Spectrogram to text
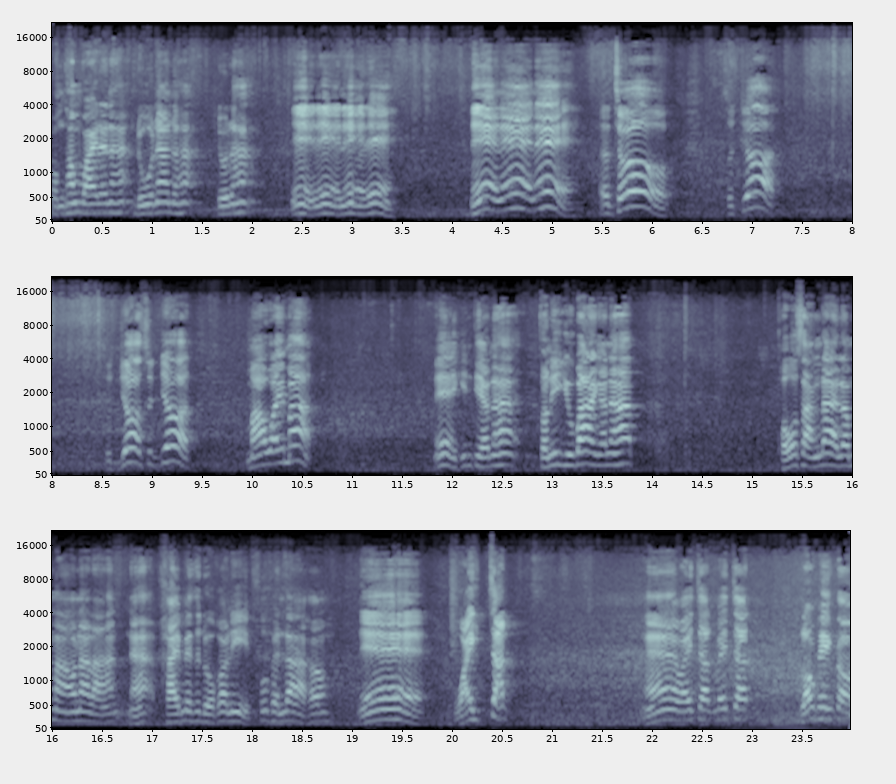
ผมทำไว้แล้วนะฮะ ดูนะนะฮะ ดูนะฮะ นี่นี่นี่นี่นี่นี่นี่โอ้โชสุดยอด สุดยอดสุดยอด มาไวมากนี่กินเตี๋ยวนะฮะ ตอนนี้อยู่บ้านกันนะครับโทรสั่งได้แล้วมาเอาหน้าร้านนะฮะ ใครไม่สะดวกก็นี่ฟู้ดแพนด้าเขานี่ไวจัดอ่าไวจัดไวจัด ร้องเพลงต่อ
